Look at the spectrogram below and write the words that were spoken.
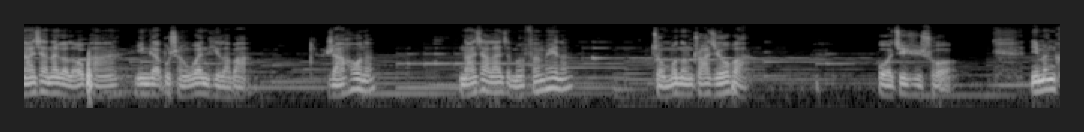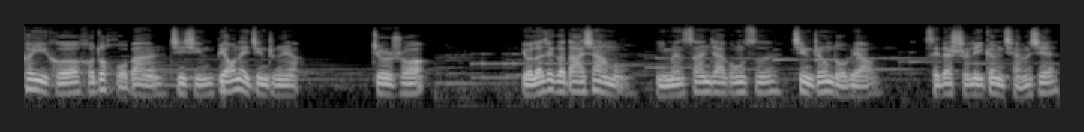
拿下那个楼盘应该不成问题了吧？然后呢？拿下来怎么分配呢？总不能抓阄吧？我继续说，你们可以和合作伙伴进行标内竞争呀，就是说，有了这个大项目，你们三家公司竞争夺标，谁的实力更强些，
